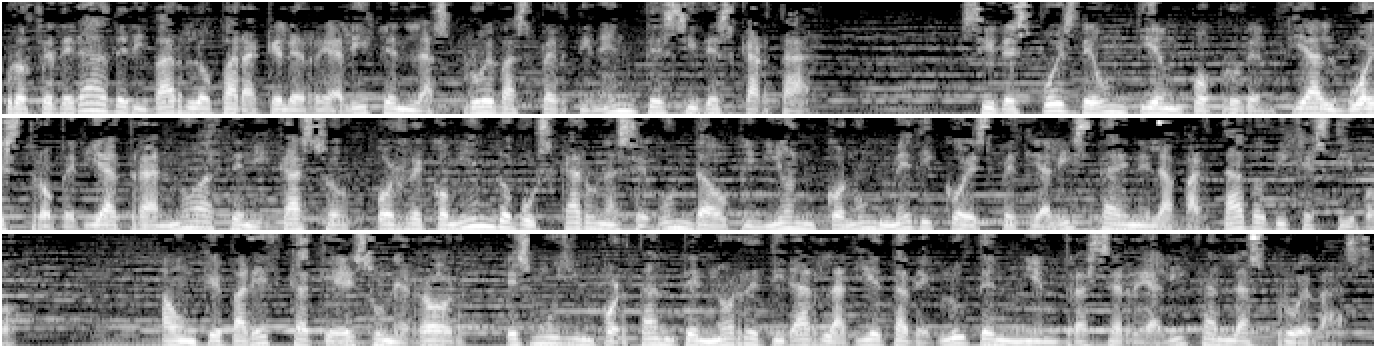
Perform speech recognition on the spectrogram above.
procederá a derivarlo para que le realicen las pruebas pertinentes y descartar. Si después de un tiempo prudencial vuestro pediatra no hace ni caso, os recomiendo buscar una segunda opinión con un médico especialista en el apartado digestivo. Aunque parezca que es un error, es muy importante no retirar la dieta de gluten mientras se realizan las pruebas.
